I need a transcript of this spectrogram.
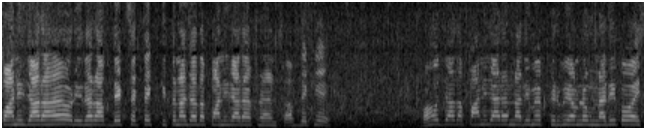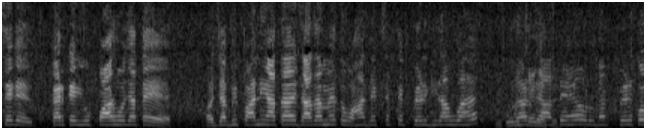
पानी जा रहा है और इधर आप देख सकते हैं कितना ज़्यादा पानी जा रहा है फ्रेंड्स। आप देखिए बहुत ज़्यादा पानी जा रहा है नदी में फिर भी हम लोग नदी को ऐसे करके यू पार हो जाते हैं। और जब भी पानी आता है ज़्यादा में तो वहाँ देख सकते हैं पेड़ गिरा हुआ है। उधर से आते हैं और उधर पेड़ को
